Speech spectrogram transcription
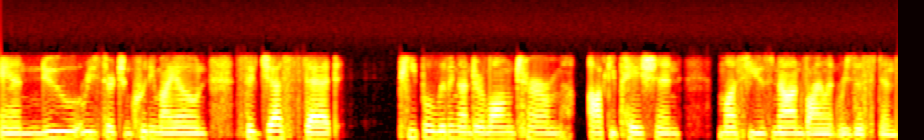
and new research, including my own, suggests that people living under long term occupation must use nonviolent resistance,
